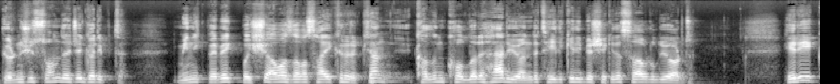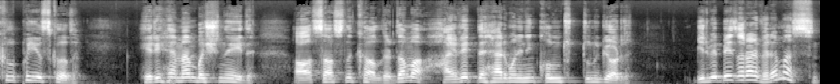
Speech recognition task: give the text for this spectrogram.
Görünüşü son derece garipti. Minik bebek başı avaz avaz haykırırken kalın kolları her yönde tehlikeli bir şekilde savruluyordu. Harry'i kıl payı ıskaladı. Harry hemen başını eğdi. Asasını kaldırdı ama hayretle Hermione'nin kolunu tuttuğunu gördü. Bir bebeğe zarar veremezsin.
